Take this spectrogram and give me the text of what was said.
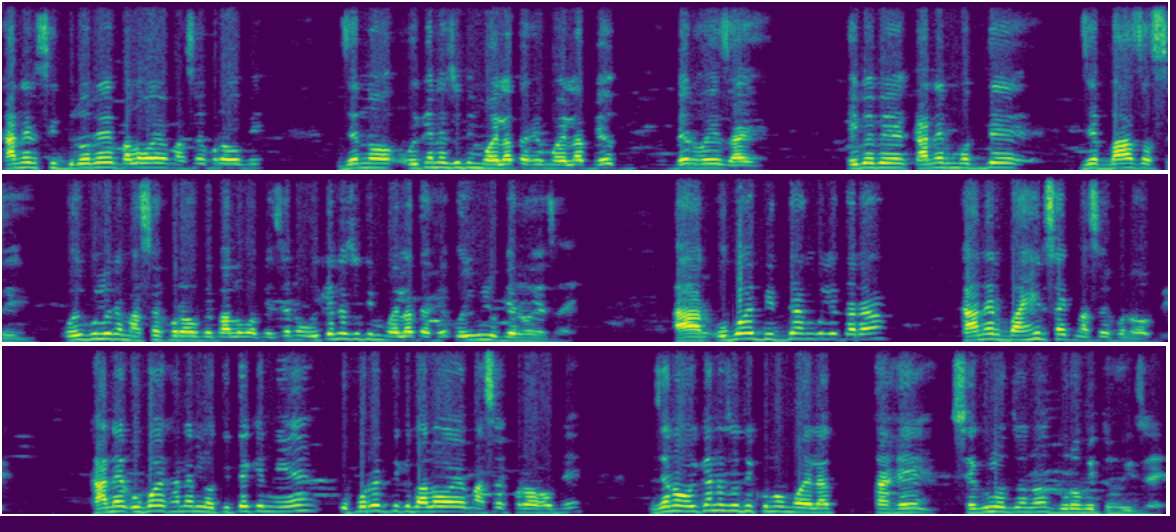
কানের ছিদ্ররে ভালোভাবে মাসে করা হবে যেন ওইখানে যদি ময়লা থাকে ময়লা বের- বের হয়ে যায় এইভাবে কানের মধ্যে যে বাজ আছে ওইগুলো মাছে করা হবে ভালোভাবে, যেন ওইখানে যদি ময়লা থাকে, ওইগুলো বের হয়ে যায়। আর উভয় বৃদ্ধাঙ্গুলি দ্বারা কানের বাহির সাইড মাসে করা হবে কানের উভয় কানের লতি থেকে নিয়ে উপরের দিকে ভালোভাবে মাসে করা হবে, যেন ওইখানে যদি কোনো ময়লা থাকে সেগুলোর জন্য দূরবিত হয়ে যায়।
